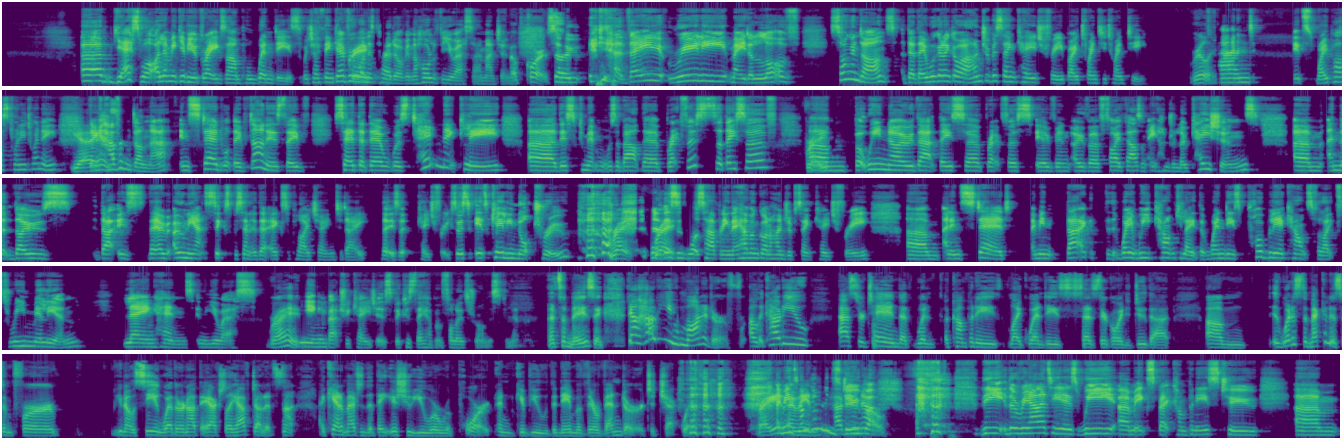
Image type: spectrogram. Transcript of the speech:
Um, yes. Well, let me give you a great example Wendy's, which I think everyone great. has heard of in the whole of the US, I imagine. Of course. So, yeah, they really made a lot of song and dance that they were going to go 100% cage free by 2020. Really? And it's way past 2020. Yeah, they haven't done that. Instead, what they've done is they've said that there was technically uh, this commitment was about their breakfasts that they serve, right. um, but we know that they serve breakfasts in over 5,800 locations, um, and that those that is they're only at six percent of their egg supply chain today that is at cage free. So it's it's clearly not true. right. right. this is what's happening. They haven't gone 100 percent cage free, um, and instead, I mean that the way we calculate that Wendy's probably accounts for like three million laying hens in the US, right, being in battery cages because they haven't followed through on this commitment. That's amazing. Now, how do you monitor? Like, how do you ascertain that when a company like Wendy's says they're going to do that, um, eh, what is the mechanism for, you know, seeing whether or not they actually have done it? It's not. I can't imagine that they issue you a report and give you the name of their vendor to check with, right? I mean, I some mean, companies how do, do you know? the the reality is, we um, expect companies to um,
